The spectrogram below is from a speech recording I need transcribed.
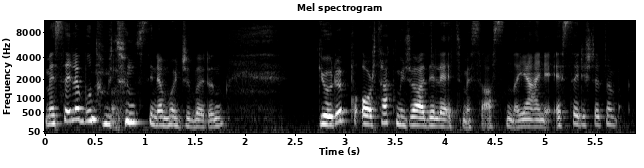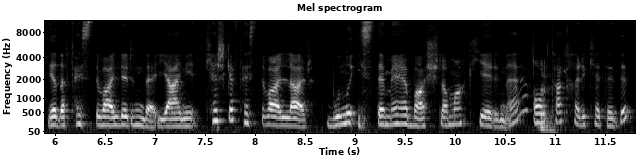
Mesele bunu bütün sinemacıların görüp ortak mücadele etmesi aslında. Yani eser işletme ya da festivallerinde yani keşke festivaller bunu istemeye başlamak yerine ortak hareket edip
